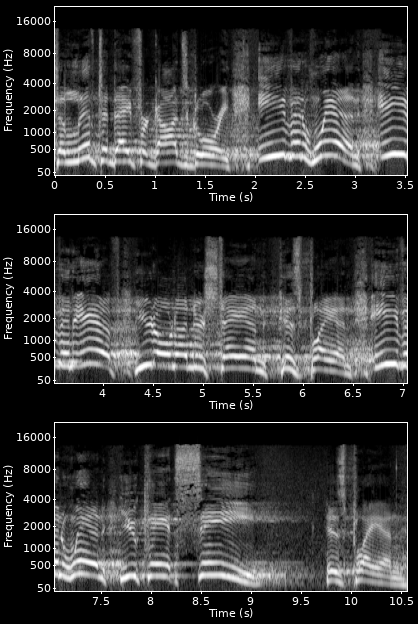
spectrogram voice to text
to live today for God's glory, even when, even if you don't understand His plan, even when you can't see His plan,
